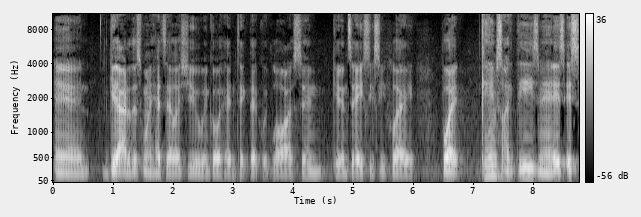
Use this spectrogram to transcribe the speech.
and get out of this one and head to LSU and go ahead and take that quick loss and get into ACC play. But games like these, man, it's it's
